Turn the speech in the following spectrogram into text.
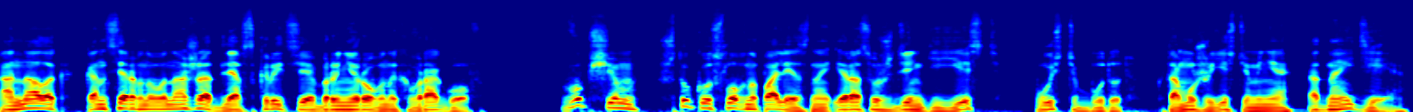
аналог консервного ножа для вскрытия бронированных врагов. В общем, штука условно полезная, и раз уж деньги есть, пусть будут. К тому же есть у меня одна идея.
